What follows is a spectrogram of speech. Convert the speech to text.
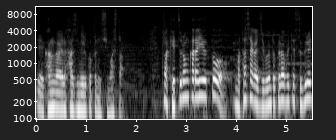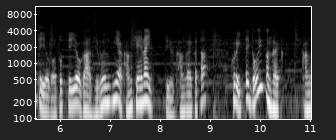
えー、考え始めることにしました。まあ、結論から言うと、まあ、他者が自分と比べて優れていようが劣っていようが自分には関係ないっていう考え方これ一体どういう考え考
